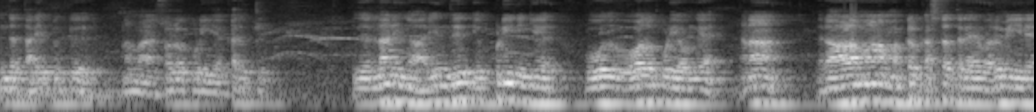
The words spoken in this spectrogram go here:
இந்த தலைப்புக்கு நம்ம சொல்லக்கூடிய கருத்து. இதெல்லாம் நீங்கள் அறிந்து எப்படி நீங்கள் ஓத ஓதக்கூடியவங்க. ஆனால் ஏராளமான மக்கள் கஷ்டத்தில் வறுமையிலே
